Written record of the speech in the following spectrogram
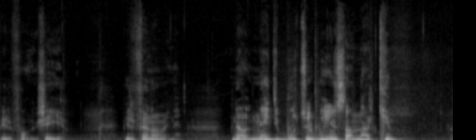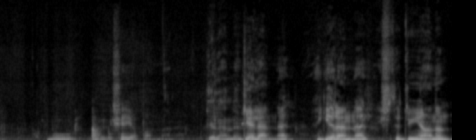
bir şeyi, bir fenomeni. Ne, ne bu tür bu insanlar kim? Bu e, şey yapanlar. Gelenler. Gelenler. E, gelenler işte dünyanın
